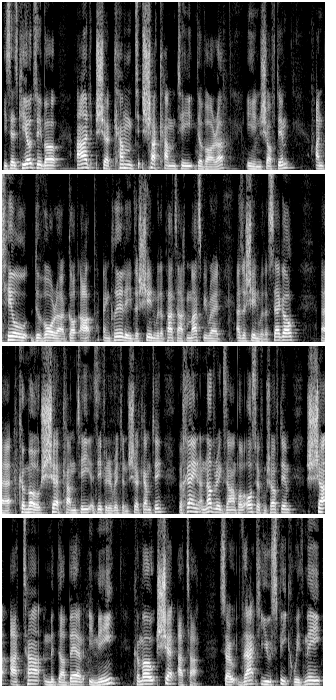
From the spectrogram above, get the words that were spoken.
he says, Kiyotzeba ad shakamti, shakamti devara in Shoftim, until Devora got up, and clearly the shin with a patach must be read as a shin with a segel. Uh, kamo shekamti, as if it had written shekamti. V'chein, another example, also from Shoftim, sha'ata medaber imi, kamo she'ata. So that you speak with me.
